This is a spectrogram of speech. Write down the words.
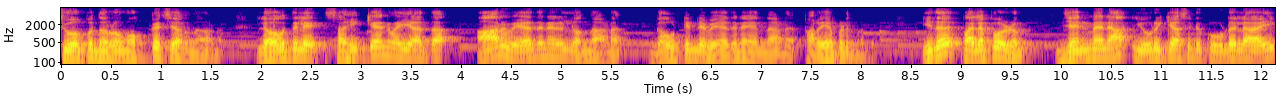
ചുവപ്പ് നിറവും ഒക്കെ ചേർന്നതാണ്. ലോകത്തിലെ സഹിക്കാൻ വയ്യാത്ത ആറ് വേദനകളിൽ ഒന്നാണ് ഗൗട്ടിന്റെ വേദന എന്നാണ് പറയപ്പെടുന്നത്. ഇത് പലപ്പോഴും ജന്മന യൂറിക് ആസിഡ് കൂടുതലായി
